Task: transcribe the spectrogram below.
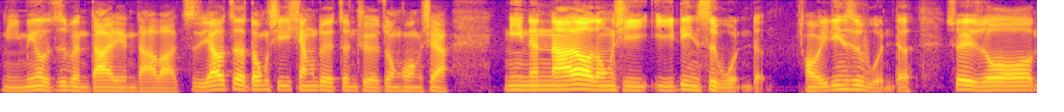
你没有资本大一点打法，只要这东西相对正确的状况下，你能拿到的东西一定是稳的，哦，一定是稳的。所以说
